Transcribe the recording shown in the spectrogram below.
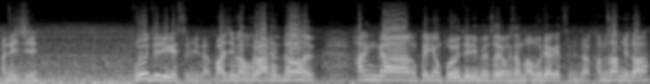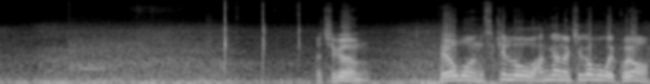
아니지 보여드리겠습니다. 마지막으로 아름다운 한강 배경 보여드리면서 영상 마무리하겠습니다. 감사합니다. 자, 지금 배워본 스킬로 한강을 찍어보고 있고요.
